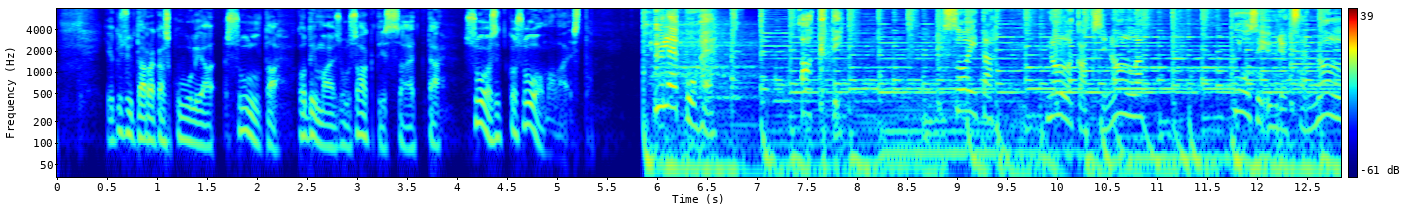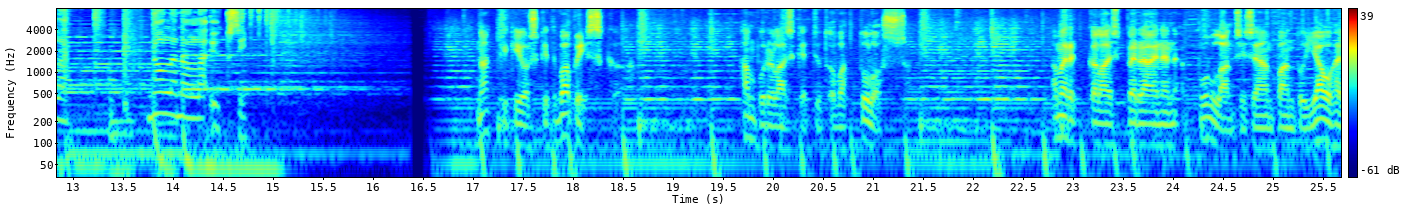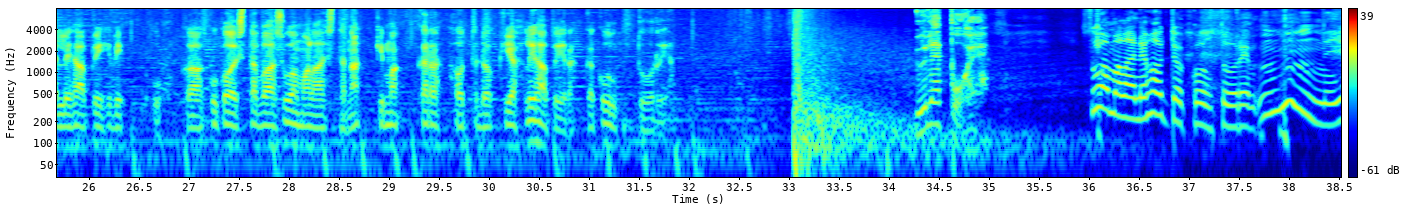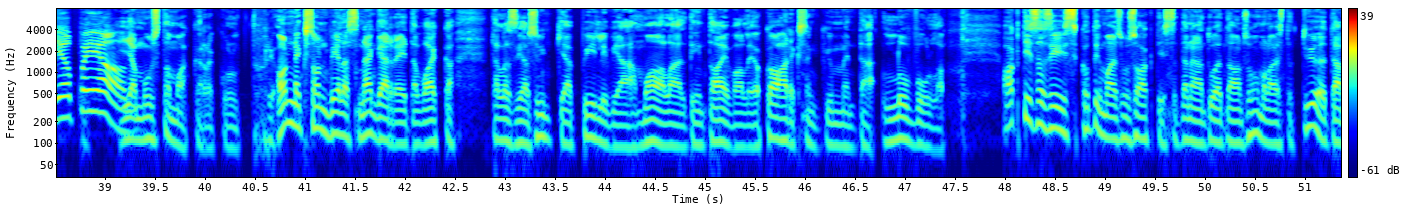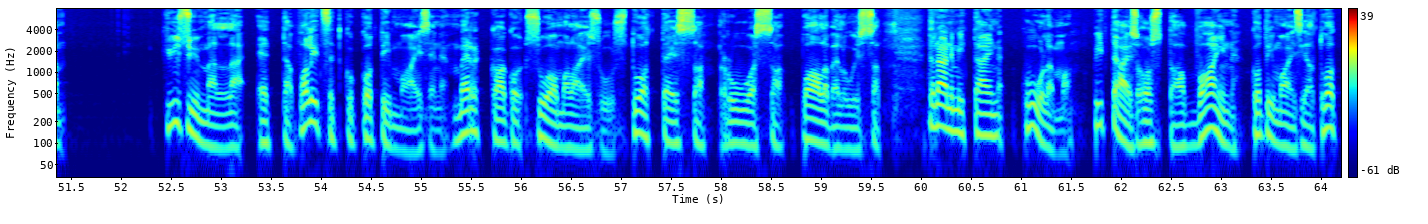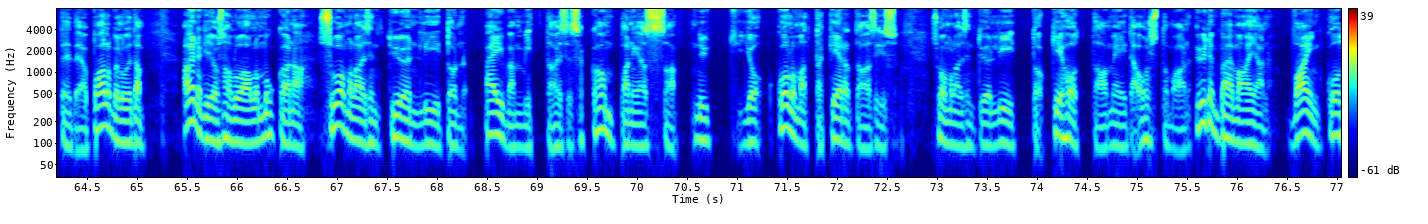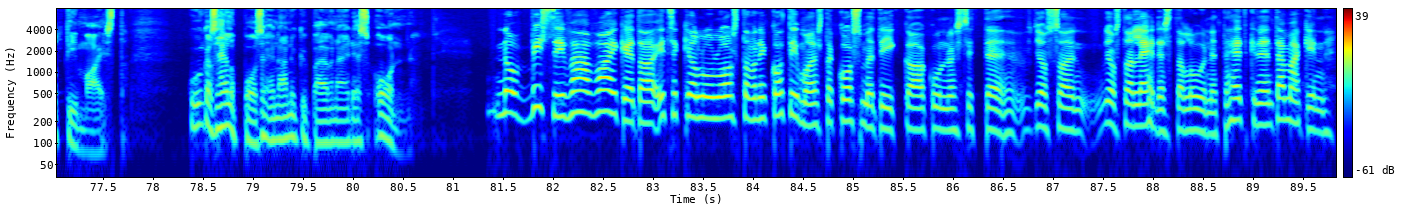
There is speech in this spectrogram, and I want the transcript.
ja kysytään rakas kuulija sulta kotimaisuusaktissa, että suositko suomalaista? Ylepuhe. Soita 020 690 001. Nakkikioskit vapiskaa. Hampurilaisketjut ovat tulossa. Amerikkalaisperäinen pullan sisään pantu jauhelihapihvi uhkaa kukoistavaa suomalaista nakkimakkara, hotdog ja lihapiirakkakulttuuria. Yle Puhe. Suomalainen hotdog-kulttuuri. Mm-hmm, jopa joo. Ja mustamakkarakulttuuri. Onneksi on vielä snägäreitä, vaikka tällaisia synkkiä pilviä maalailtiin taivaalle jo 80-luvulla. Aktissa siis, kotimaisuusaktissa tänään tuetaan suomalaista työtä kysymällä, että valitsetko kotimaisen, merkkaako suomalaisuus tuotteissa, ruuassa, palveluissa. Tänään nimittäin kuulemma pitäisi ostaa vain kotimaisia tuotteita ja palveluita, ainakin jos haluaa olla mukana Suomalaisen työn liiton päivän mittaisessa kampanjassa. Nyt jo kolmatta kertaa siis Suomalaisen työn liitto kehottaa meitä ostamaan yhden päivän ajan vain kotimaista. Kuinka helppoa se enää nykypäivänä edes on? No vissiin vähän vaikeaa. Itsekin olen luullut ostavani kotimaista kosmetiikkaa, kunnes sitten jossain, jostain lehdestä luin, että hetkinen tämäkin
